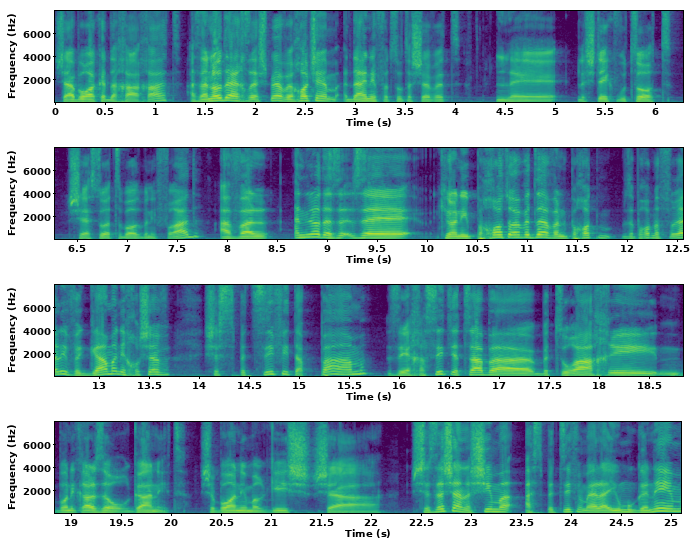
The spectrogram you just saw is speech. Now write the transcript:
שהיה בו רק הדחה אחת, אז אני לא יודע איך זה ישפיע, ויכול להיות שהם עדיין יפצלו את השבט ל... לשתי קבוצות שיעשו הצבעות בנפרד, אבל אני לא יודע, זה, זה... כאילו, אני פחות אוהב את זה, אבל פחות, זה פחות מפריע לי, וגם אני חושב שספציפית הפעם, זה יחסית יצא בצורה הכי, בוא נקרא לזה אורגנית, שבו אני מרגיש שה... שזה שהאנשים הספציפיים האלה היו מוגנים,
